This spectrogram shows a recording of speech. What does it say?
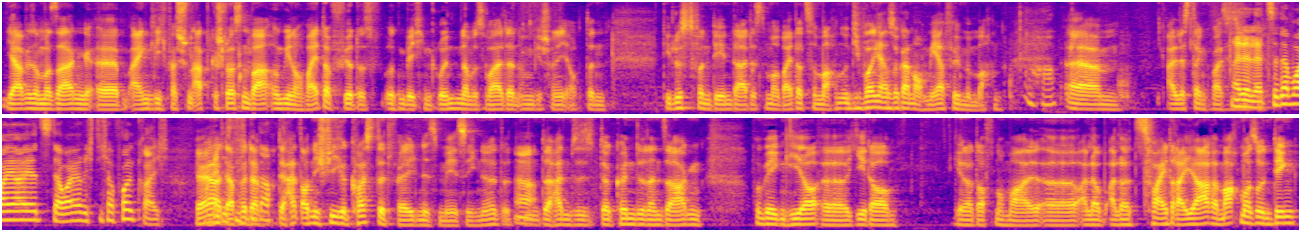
ja, wie soll man sagen, äh, eigentlich was schon abgeschlossen war, irgendwie noch weiterführt aus irgendwelchen Gründen, aber es war halt dann irgendwie wahrscheinlich auch dann die Lust von denen da, das nochmal weiterzumachen. Und die wollen ja sogar noch mehr Filme machen. Ähm, alles dann quasi. Ja, der letzte, der war ja jetzt, der war ja richtig erfolgreich. Ja, ja dafür, der, der, hat auch nicht viel gekostet, verhältnismäßig. Ne? Da, ja. da, haben sie, da könnte dann sagen, von wegen hier, äh, jeder, jeder darf nochmal äh, alle, alle zwei, drei Jahre machen wir so ein Ding.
